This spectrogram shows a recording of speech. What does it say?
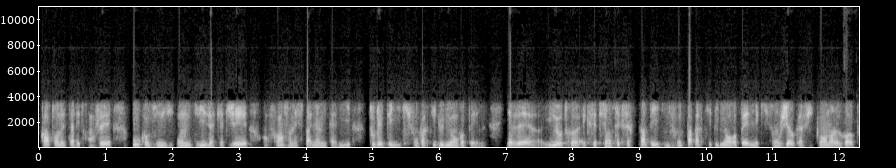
quand on est à l'étranger ou quand on utilise la 4G en France, en Espagne, en Italie, tous les pays qui font partie de l'Union européenne. Il y avait une autre exception, c'est que certains pays qui ne font pas partie de l'Union européenne, mais qui sont géographiquement dans l'Europe,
